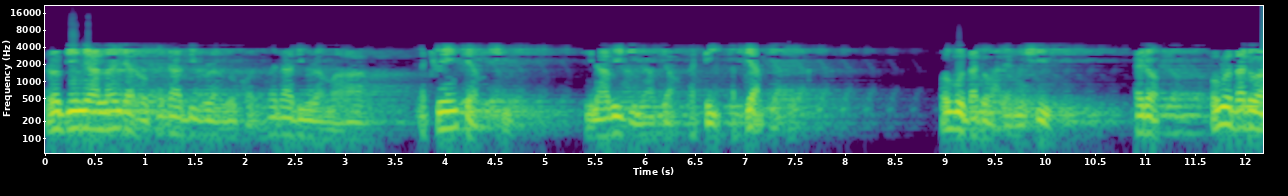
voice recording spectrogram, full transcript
အဲ့တော့ပညာလမ်းကြတော့ဖတ္တတိဝရလို့ခေါ်တယ်ဖတ္တတိဝရမှာအကျွင်းကြံမရှိဘူးဒီနာပြီးဒီနာပြောင်းအတိအပြတ်ပြတ် ပုဂ္ဂိုလ်တ attva လည်းမရှိဘူးအဲ့တော့ပုဂ္ဂိုလ်တ attva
